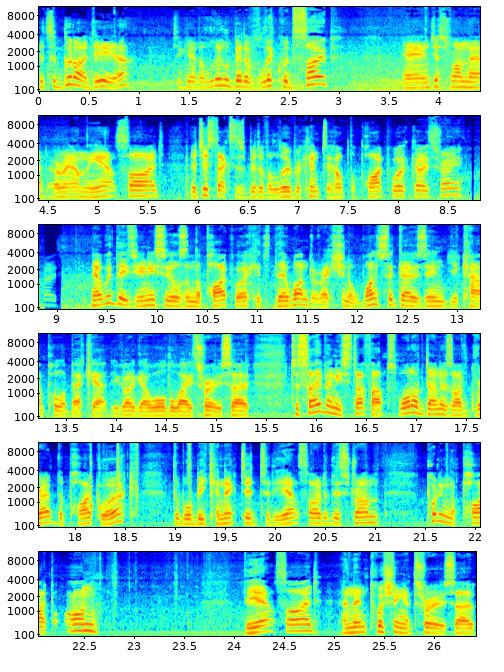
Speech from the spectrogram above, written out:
It's a good idea to get a little bit of liquid soap and just run that around the outside. It just acts as a bit of a lubricant to help the pipe work go through. Now with these uniseals and the pipework, it's they're one directional. Once it goes in, you can't pull it back out. You've got to go all the way through. So to save any stuff ups, what I've done is I've grabbed the pipework that will be connected to the outside of this drum, putting the pipe on the outside and then pushing it through. So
